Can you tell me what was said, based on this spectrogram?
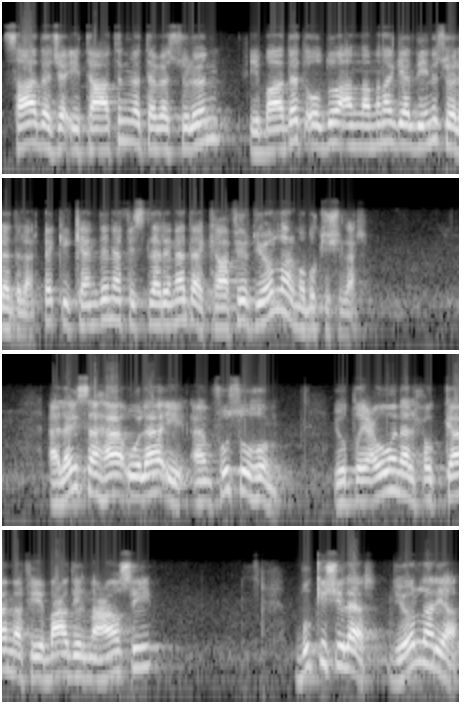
sadece itaatin ve tevessülün ibadet olduğu anlamına geldiğini söylediler. Peki kendi nefislerine de kafir diyorlar mı bu kişiler? أليس هؤلاء أنفسهم يطيعون الحكام في بعض المعاصي Bu kişiler diyorlar ya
